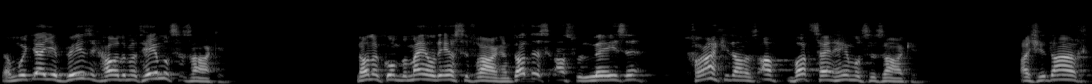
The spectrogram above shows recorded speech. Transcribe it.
dan moet jij je bezighouden met hemelse zaken. Nou, dan komt bij mij al de eerste vraag. En dat is als we lezen, vraag je dan eens af, wat zijn hemelse zaken? Als je daar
